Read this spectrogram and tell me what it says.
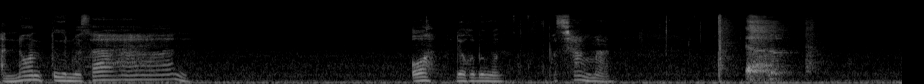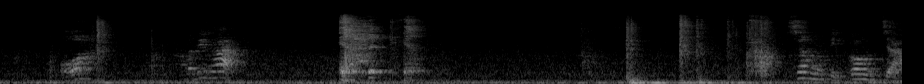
อันนอนตื่นมาซานโอ้เดี๋ยวค่อยเบิ่งก่อนเพราะช่างมากโอ้สวัสดีค่ะ ช่างมาติดกล้องจ้า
